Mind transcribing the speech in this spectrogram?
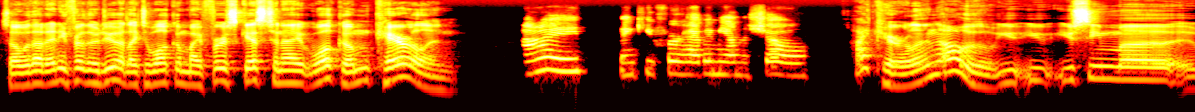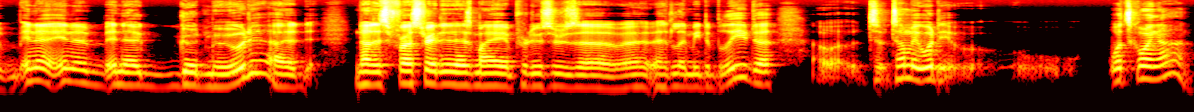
So, without any further ado, I'd like to welcome my first guest tonight. Welcome, Carolyn. Hi. Thank you for having me on the show. Hi, Carolyn. Oh, you you, you seem uh, in a in a in a good mood. Uh, not as frustrated as my producers uh, had led me to believe. To, uh, to tell me what what's going on.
